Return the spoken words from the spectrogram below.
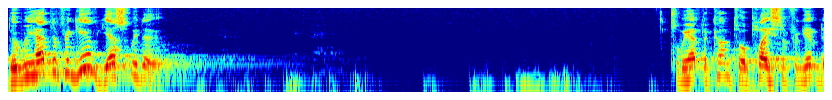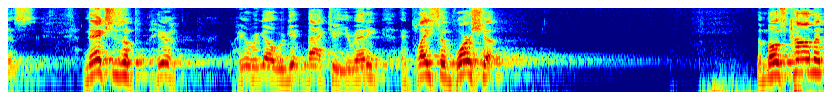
do we have to forgive? Yes, we do. So we have to come to a place of forgiveness. Next is a here, here we go. We're getting back to you. Ready? A place of worship. The most common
